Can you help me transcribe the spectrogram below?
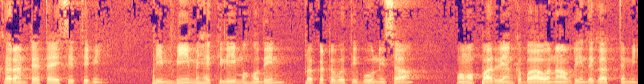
කරන්ට ඇතැයි සිතෙමි. පිම්බීම හැකිලිම හොඳින් ප්‍රකටව තිබූ නිසා මම පර්යංක භාවනාවට ඉඳගත්ෙමි.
